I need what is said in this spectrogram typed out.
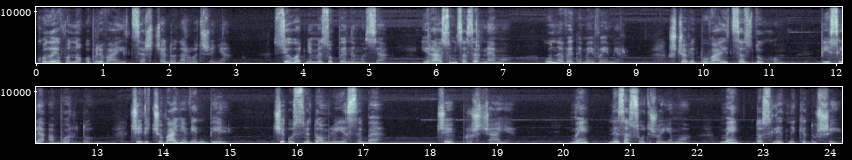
коли воно обривається ще до народження. Сьогодні ми зупинимося і разом зазирнемо у невидимий вимір, що відбувається з духом після аборту, чи відчуває він біль, чи усвідомлює себе, чи прощає. Ми не засуджуємо, ми дослідники душі,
